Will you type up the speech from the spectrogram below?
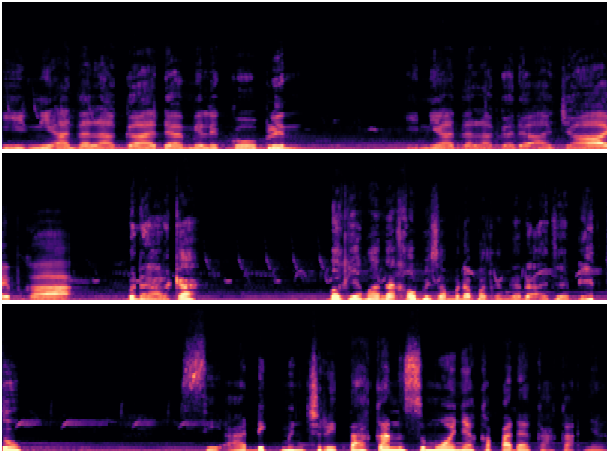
ini adalah gada milik goblin. Ini adalah gada ajaib, Kak. Benarkah? Bagaimana kau bisa mendapatkan gada ajaib itu? Si adik menceritakan semuanya kepada kakaknya.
